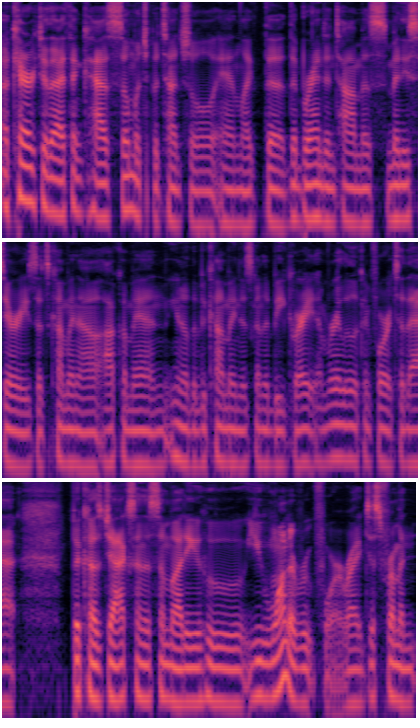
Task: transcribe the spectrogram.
a character that I think has so much potential, and like the the Brandon Thomas miniseries that's coming out, Aquaman, you know, the Becoming is going to be great. I'm really looking forward to that because Jackson is somebody who you want to root for, right? Just from a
